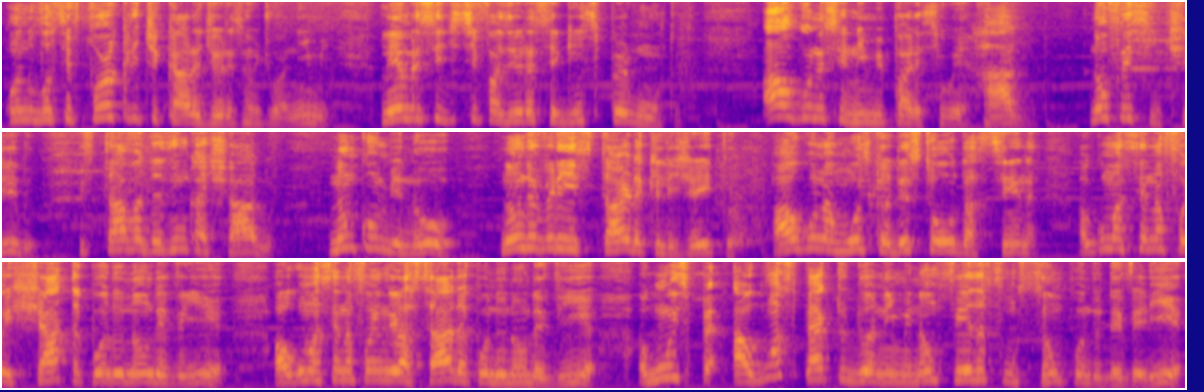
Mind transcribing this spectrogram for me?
quando você for criticar a direção de um anime, lembre-se de se fazer as seguintes perguntas: Algo nesse anime pareceu errado? Não fez sentido? Estava desencaixado? Não combinou? não deveria estar daquele jeito. Algo na música destoou da cena. Alguma cena foi chata quando não deveria. Alguma cena foi engraçada quando não devia. Algum, algum aspecto do anime não fez a função quando deveria.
